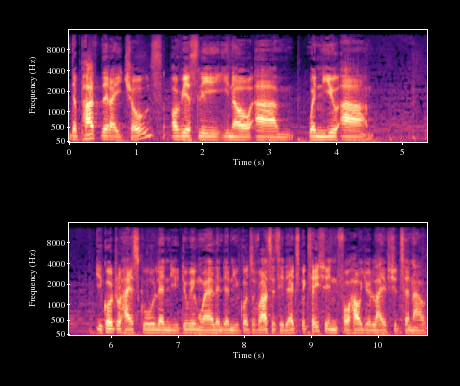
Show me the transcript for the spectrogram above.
the path that I chose. Obviously, you know, um, when you are you go to high school and you're doing well and then you go to varsity, the expectation for how your life should turn out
